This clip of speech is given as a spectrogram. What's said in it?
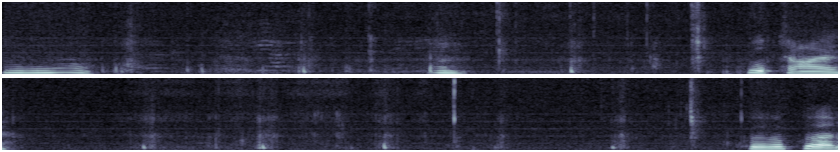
อืมลูกชายคุยกับเพื่อน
